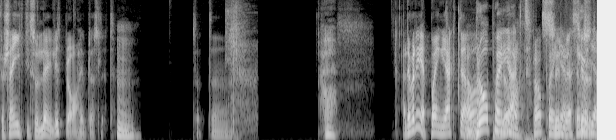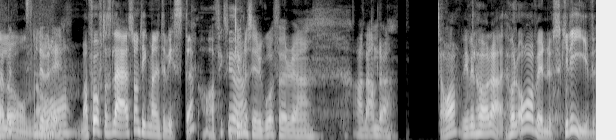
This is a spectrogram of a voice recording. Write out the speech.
För sen gick det så löjligt bra helt plötsligt. Mm. Så att, eh, Ja, det var det. Poängjakten. Ja, Bra poängjakt. Bra, bra poängjakt. Stallone. Ja, man får oftast lära sig någonting man inte visste. Ja, fick vi Kul göra. att se hur det går för eh, alla andra. Ja, vi vill höra. Hör av er nu. Skriv.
